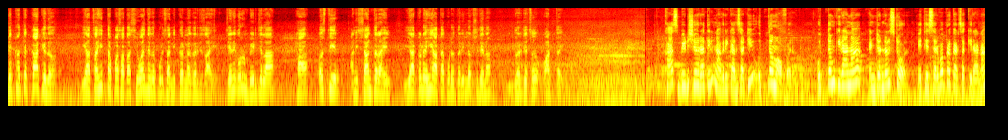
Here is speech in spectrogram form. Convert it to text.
हे कृत्य का केलं याचाही तपास आता शिवाजीनगर पोलिसांनी करणं गरजेचं आहे. जेणेकरून बीड जिल्हा हा अस्थिर आणि शांत राहील याकडेही आता कुठेतरी लक्ष देणं गरजेचं वाटतं आहे खास बीड शहरातील नागरिकांसाठी उत्तम ऑफर. उत्तम किराणा अँड जनरल स्टोअर येथे सर्व प्रकारचा किराणा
